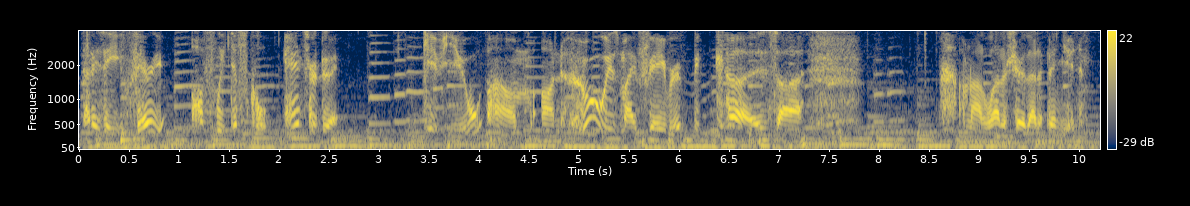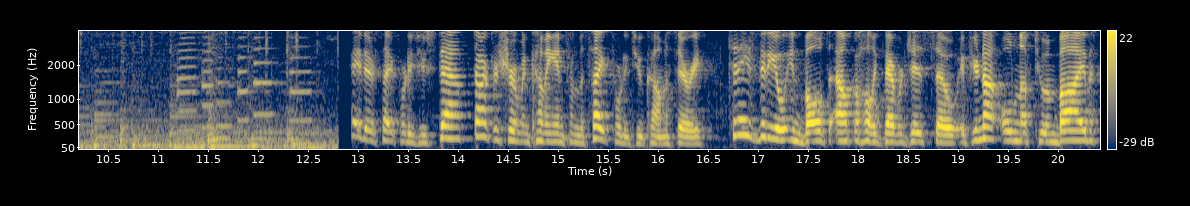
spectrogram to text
that is a very awfully difficult answer to give you um, on who is my favorite because uh, I'm not allowed to share that opinion. Hey there Site42 staff, Dr. Sherman coming in from the Site42 commissary. Today's video involves alcoholic beverages, so if you're not old enough to imbibe,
